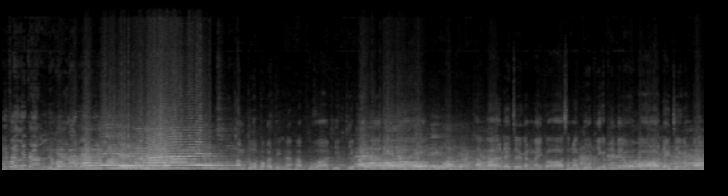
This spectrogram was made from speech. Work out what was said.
หรือว่าจะติดต่อกัน ทำตัวปกตินะครับ เพราะว่าที่ที่ผ่านมาเราก็ถามว่าได้เจอกันไหมก็สำหรับตัวพี่กับพี่เบลก็ได้เจอกันบ้าง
